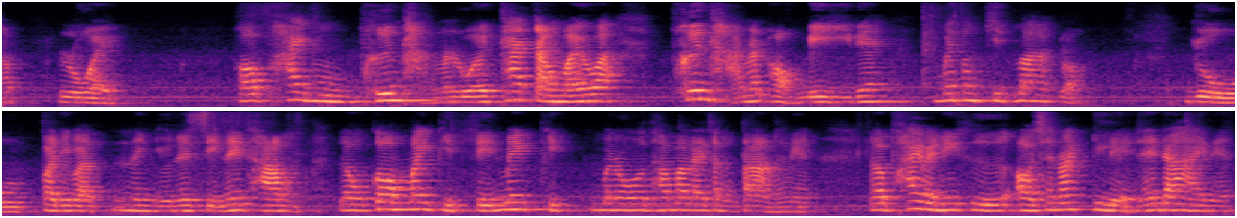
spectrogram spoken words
ครับรวย เพราะไพ่พื้นฐานมันรวย ถ้าจำไว้ว่า พื้นฐานมันออกดีเนี่ย ไม่ต้องคิดมากหรอก อยู่ปฏิบัติในอยู่ในศีลในธรรมแล้วก็ไม่ผิดศีลไม่ผิดมโนธรรมอะไรต่างๆ เนี่ย แล้วไพ่ใบนี้คือเอาชนะกิเลสให้ได้เนี่ย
